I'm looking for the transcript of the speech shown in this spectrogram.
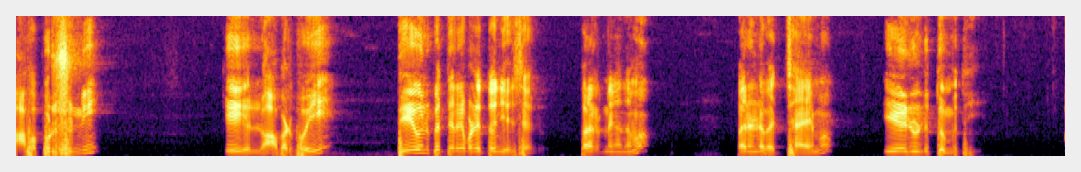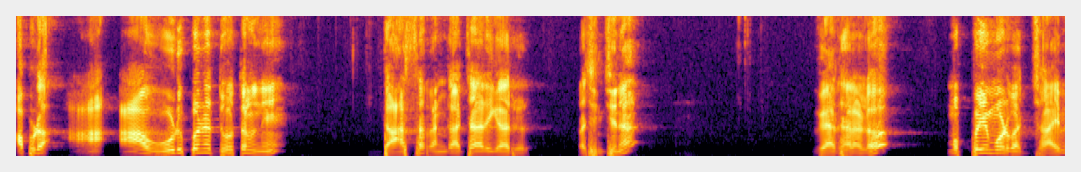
అపపురుషుణ్ణి లోబడిపోయి దేవునిపై తిరగబడి యుద్ధం చేశారు. ప్రకటన గ్రంథము పన్నెండవ అధ్యాయము ఏడు నుండి తొమ్మిది. అప్పుడు ఆ- ఓడిపోయిన దూతల్ని దాస రంగాచారి గారు రచించిన వేదాలలో ముప్పై మూడు అధ్యాయం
